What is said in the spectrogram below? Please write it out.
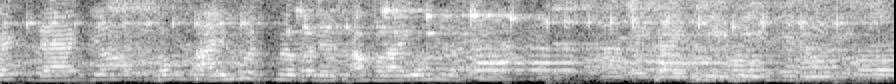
เล็กแดงเยอะสงสัยมืดไม่ก็ได้ทำอะไรก็ไม่รู้ ใกลๆพี่พี่ให้ดูเด็ก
